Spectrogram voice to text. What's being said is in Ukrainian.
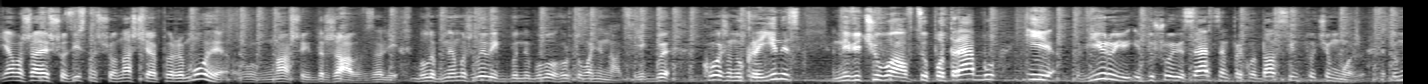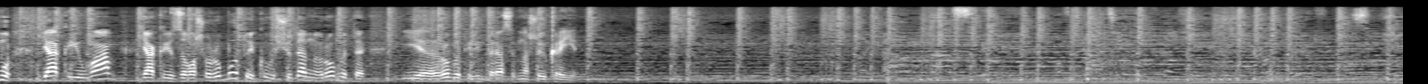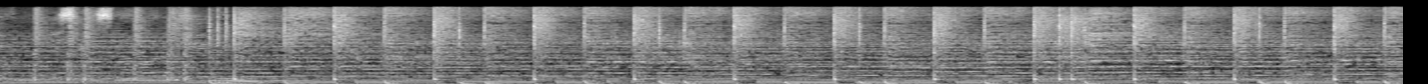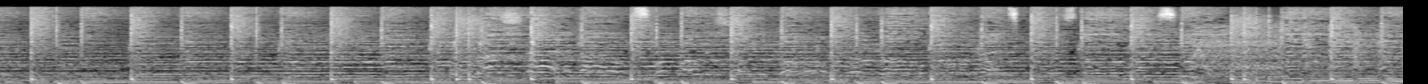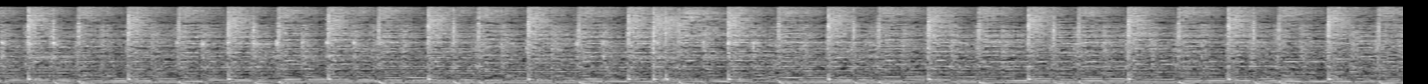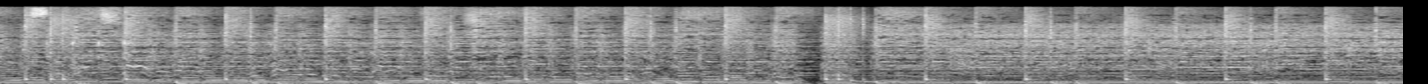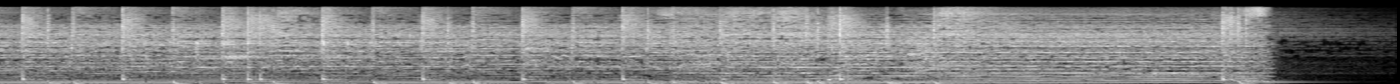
Я вважаю, що звісно, що наші перемоги у нашої держави взагалі були б неможливі, якби не було гуртування нації. Якби кожен українець не відчував цю потребу і вірою, і душою, і серцем прикладав всім, хто чим може. Тому дякую вам, дякую за вашу роботу, яку ви щоденно робите і робите в інтересах нашої країни.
